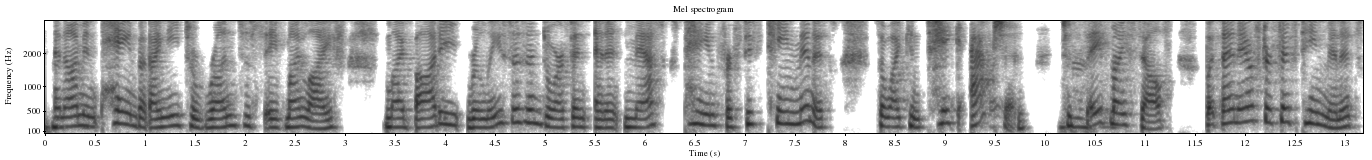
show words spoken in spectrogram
mm-hmm. and I'm in pain, but I need to run to save my life, my body releases endorphin and it masks pain for 15 minutes so I can take action to mm-hmm. save myself. But then after 15 minutes,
